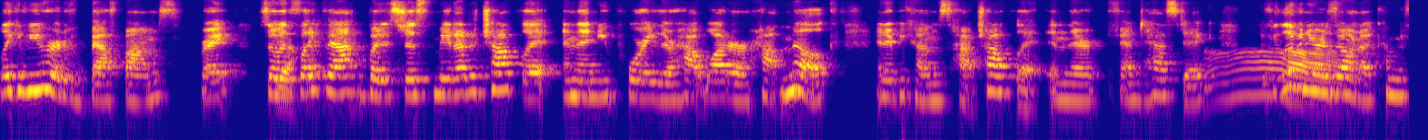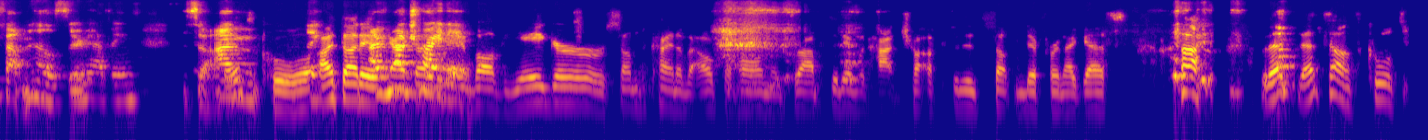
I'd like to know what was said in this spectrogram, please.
like have you heard of bath bombs, right? So it's like that, but it's just made out of chocolate, and then you pour either hot water or hot milk, and it becomes hot chocolate, and they're fantastic. If you live in Ah, Arizona, come to Fountain Hills. They're having, so That's I'm cool. like, I thought it, I've not tried it. involve Jaeger or some kind of alcohol and they dropped it in with hot chocolate. It's something different, I guess. that that sounds cool. too.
